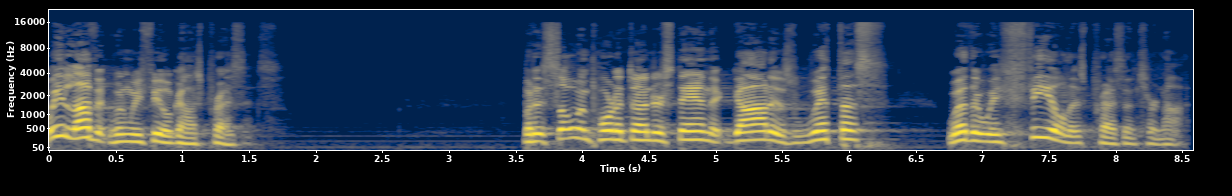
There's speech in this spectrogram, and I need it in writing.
We love it when we feel God's presence. But it's so important to understand that God is with us whether we feel His presence or not.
